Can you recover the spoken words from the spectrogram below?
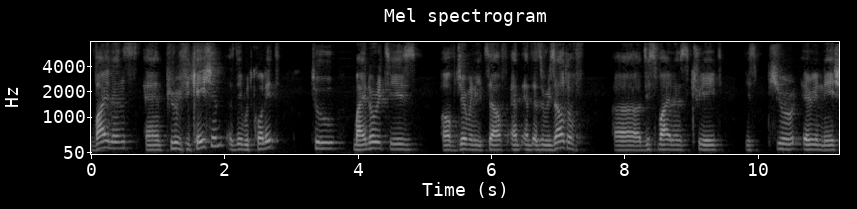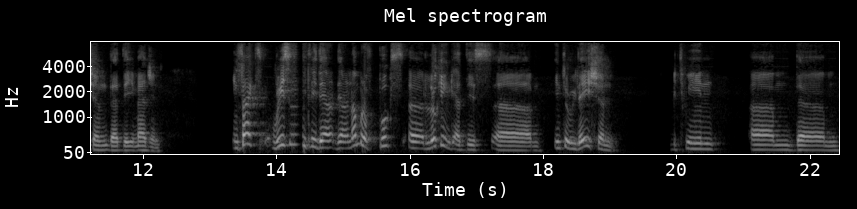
violence and purification, as they would call it, to minorities of Germany itself, and, and as a result of uh, this violence, create this pure Aryan nation that they imagined. In fact, recently there, there are a number of books uh, looking at this um, interrelation between um, the, um,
